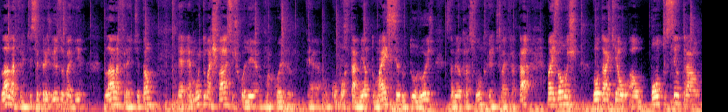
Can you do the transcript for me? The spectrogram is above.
lá na frente. Esse prejuízo vai vir lá na frente. Então é, é muito mais fácil escolher uma coisa, é, um comportamento mais sedutor hoje. Isso também é outro assunto que a gente vai tratar, mas vamos voltar aqui ao, ao ponto central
